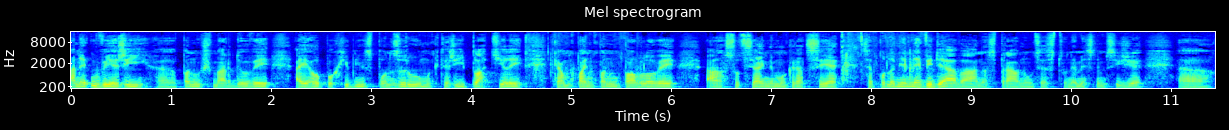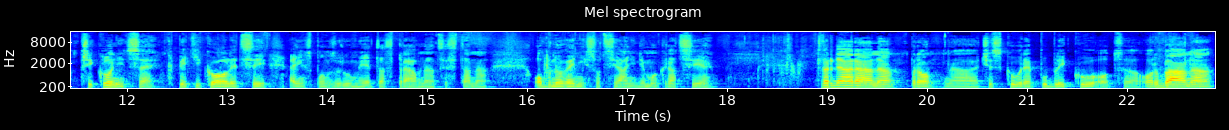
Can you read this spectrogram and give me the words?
a neuvěří panu Šmardovi a jeho pochybným sponzorům, kteří kteří platili kampaň panu Pavlovi a sociální demokracie se podle mě nevydává na správnou cestu. Nemyslím si, že eh, přiklonit se k pěti koalici a jejím sponzorům je ta správná cesta na obnovení sociální demokracie. Tvrdá rána pro eh, Českou republiku od Orbána.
